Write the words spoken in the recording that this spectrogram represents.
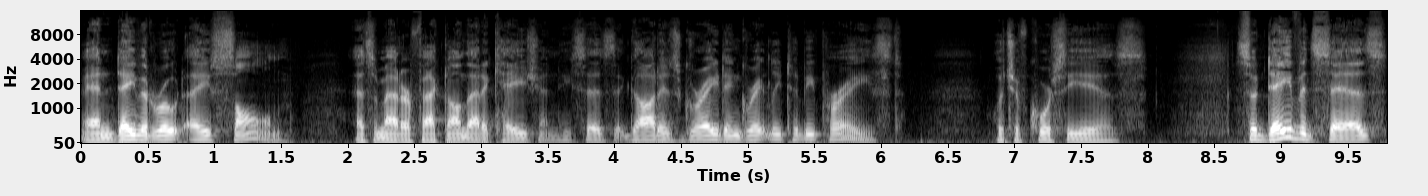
And David wrote a psalm, as a matter of fact, on that occasion. He says that God is great and greatly to be praised, which of course he is. So David says,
